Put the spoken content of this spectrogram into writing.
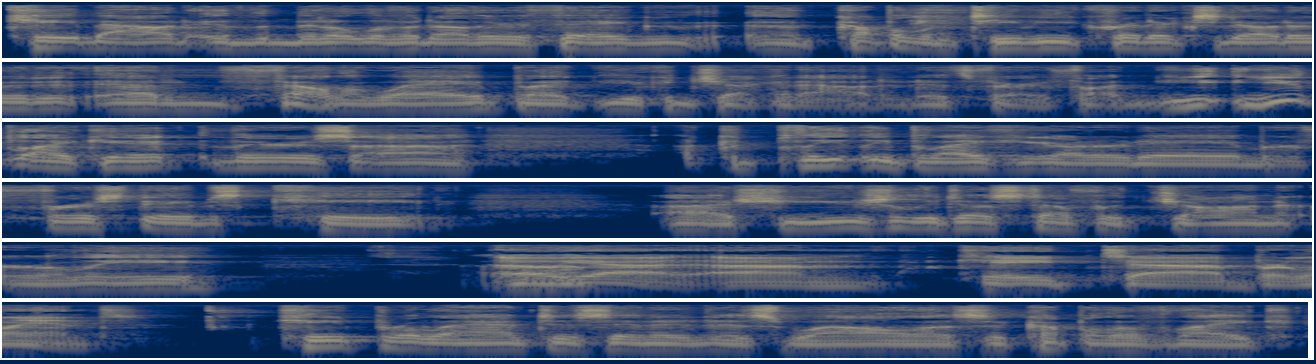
came out in the middle of another thing. A couple of TV critics noted it and fell away, but you can check it out and it's very fun. You, would like it. There's a, a, completely blanking on her name. Her first name's Kate. Uh, she usually does stuff with John Early. Oh uh, yeah, um, Kate uh, Berlant. Kate Berlant is in it as well as a couple of like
